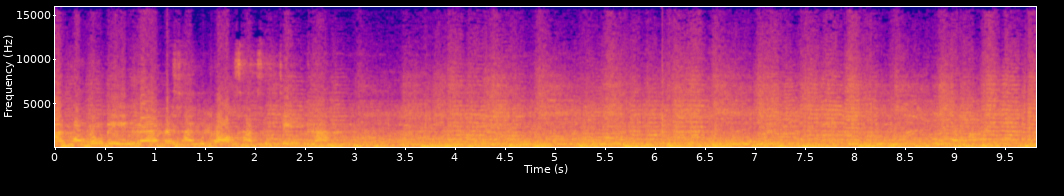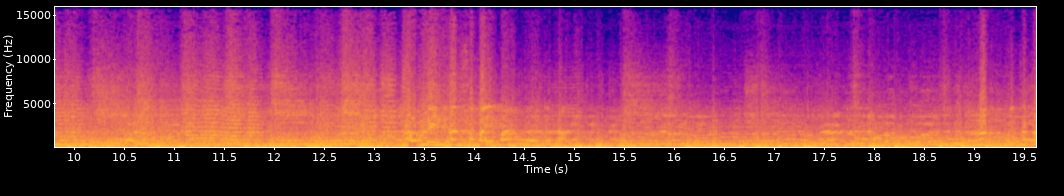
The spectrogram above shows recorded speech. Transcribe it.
นะคะของโรงเรียนราชประชานุเคราะห์ 37 ค่ะค่ะเพลงทันสมัยมากเลยนะคะเลิกคุยทั้งอ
